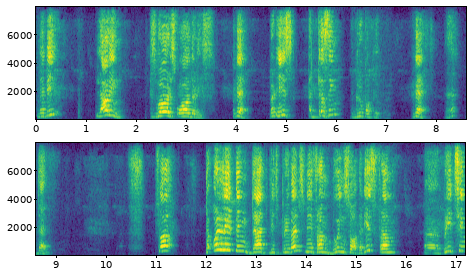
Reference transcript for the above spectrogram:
maybe loving his words all that is. Okay, but he is addressing a group of people. Okay. Eh? then. So the only thing that which prevents me from doing so, that is from uh, preaching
